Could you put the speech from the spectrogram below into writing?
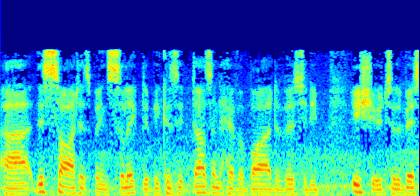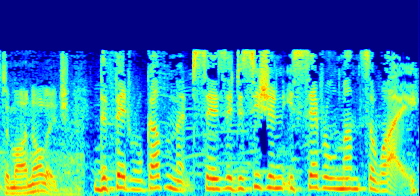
Uh, this site has been selected because it doesn't have a biodiversity issue, to the best of my knowledge. The federal government says a decision is several months away.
